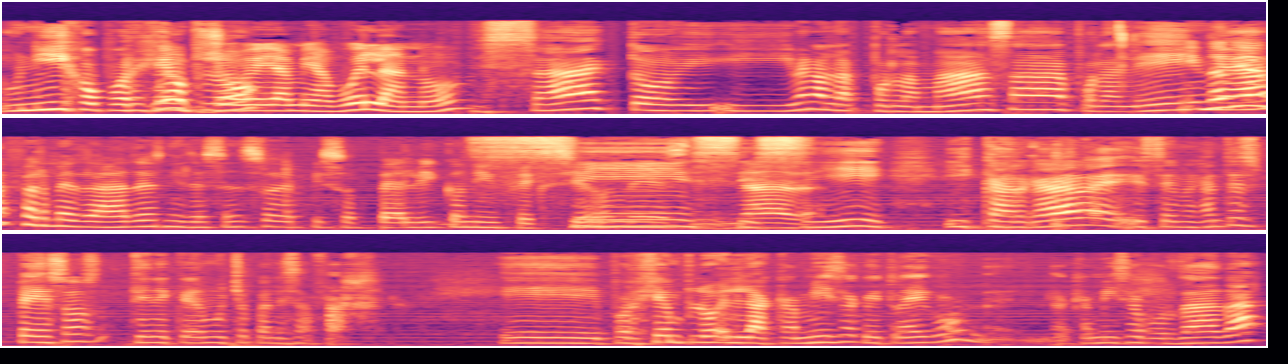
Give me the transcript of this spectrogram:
Un hijo, por No, ejemplo. pues yo veía a mi abuela, ¿no? Exacto, y, y iban a la- por la masa, por la leña. Y no había enfermedades, ni descenso de piso pélvico, ni infecciones, Sí, ni sí, nada. sí. Y cargar eh, semejantes pesos tiene que ver mucho con esa faja. Eh, por ejemplo, en la camisa que traigo, la, la camisa bordada,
